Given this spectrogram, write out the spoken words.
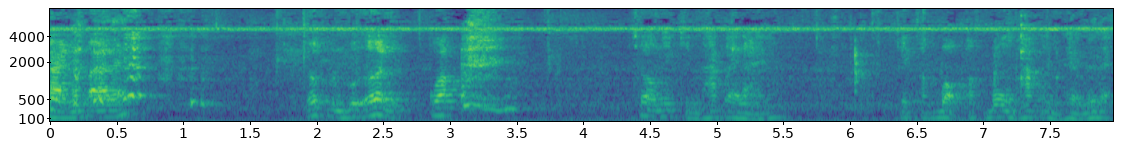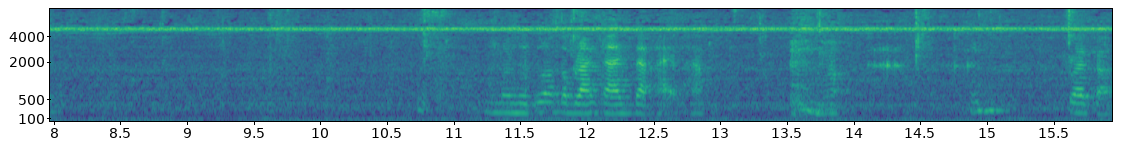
ขายน้ำปลาเลยลุกเป็นผู้เอิญกวักช่วงนี้กินพักหลายๆนะเก็บผักบอกผักบุ้งพักหนึ่งแถวนี่แหละมนุษย์ว่ากำลังการจะขายพัก ช่วยกัน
